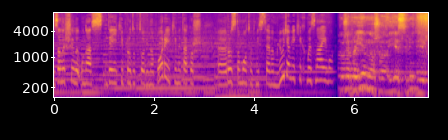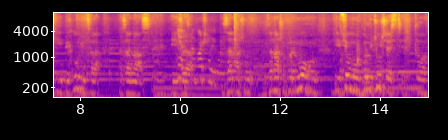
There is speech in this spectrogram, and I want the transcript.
залишили у нас деякі продуктові набори, які ми також е, роздамо тут місцевим людям, яких ми знаємо. Дуже приємно, що є люди, які піклуються за нас і за, за, нашу, за нашу перемогу, і в цьому беруть участь, то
